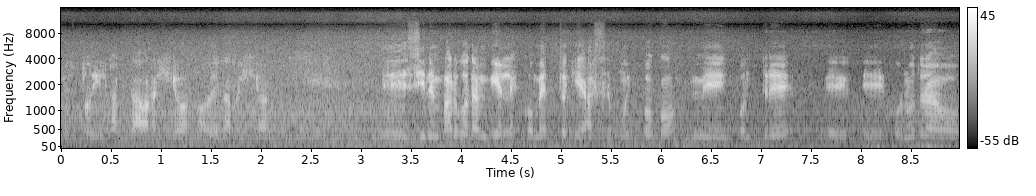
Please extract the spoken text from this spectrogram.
yo estoy en la octava región, novena región. Eh, sin embargo, también les comento que hace muy poco me encontré eh, con otro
